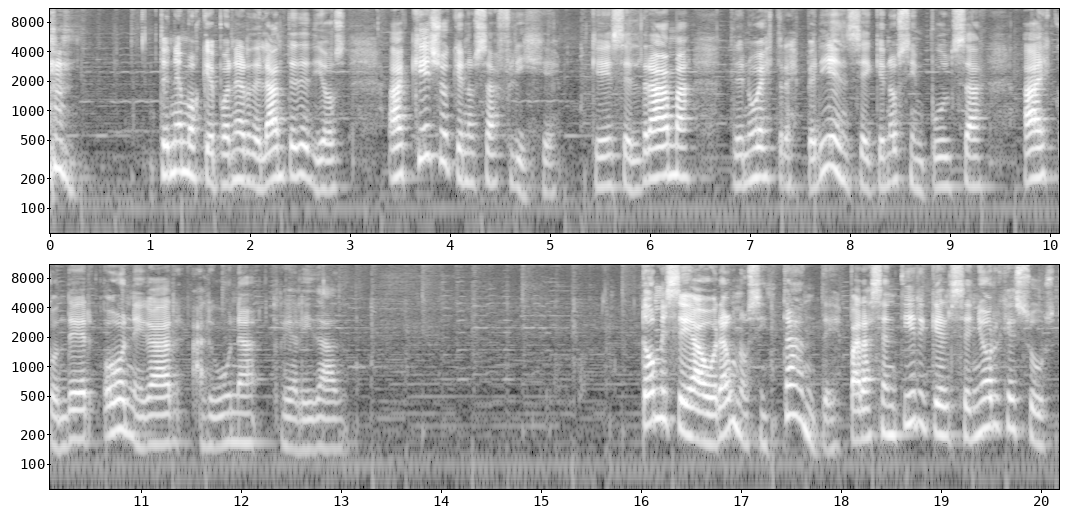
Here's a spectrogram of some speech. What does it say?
Tenemos que poner delante de Dios aquello que nos aflige, que es el drama de nuestra experiencia y que nos impulsa a esconder o negar alguna realidad. Tómese ahora unos instantes para sentir que el Señor Jesús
